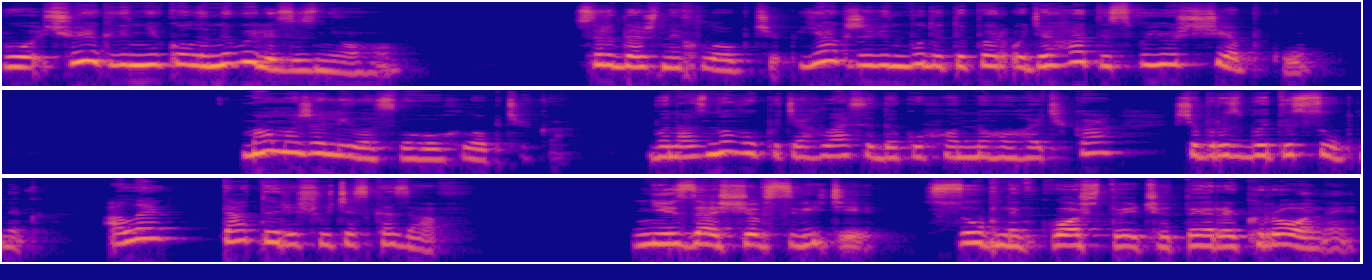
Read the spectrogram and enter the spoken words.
Бо що як він ніколи не вилізе з нього? Сердешний хлопчик, як же він буде тепер одягати свою щепку? Мама жаліла свого хлопчика. Вона знову потяглася до кухонного гачка, щоб розбити супник, але тато рішуче сказав Ні за що в світі. Супник коштує чотири крони.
